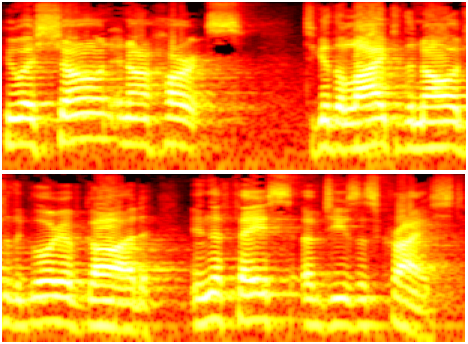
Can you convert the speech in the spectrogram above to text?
who has shown in our hearts to give the light to the knowledge of the glory of God in the face of Jesus Christ.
